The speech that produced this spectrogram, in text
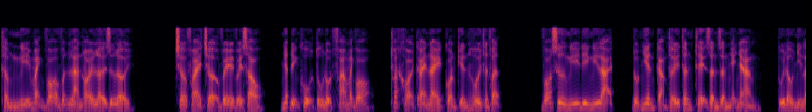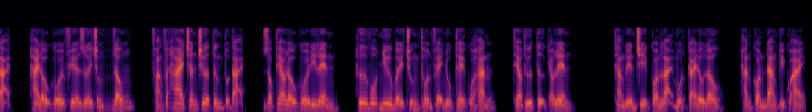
thầm nghĩ mạnh võ vẫn là nói lời giữ lời. Chờ phải trở về về sau, nhất định khổ tu đột phá mạnh võ, thoát khỏi cái này còn kiến hôi thân phận. Võ sư nghĩ đi nghĩ lại, đột nhiên cảm thấy thân thể dần dần nhẹ nhàng, túi đầu nhìn lại, hai đầu gối phía dưới trống rỗng, phảng phất hai chân chưa từng tồn tại, dọc theo đầu gối đi lên, hư vô như bảy trùng thôn phệ nhục thể của hắn, theo thứ tự kéo lên. Thằng đến chỉ còn lại một cái đầu lâu, hắn còn đang kỳ quái,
